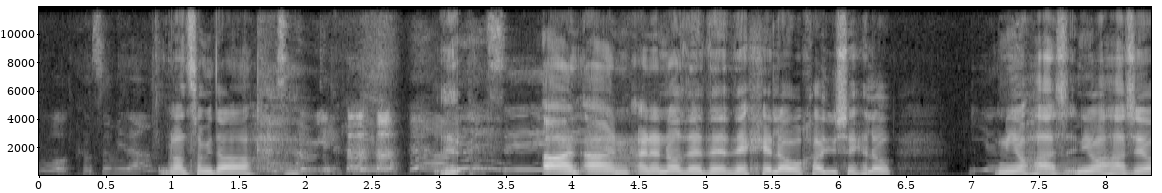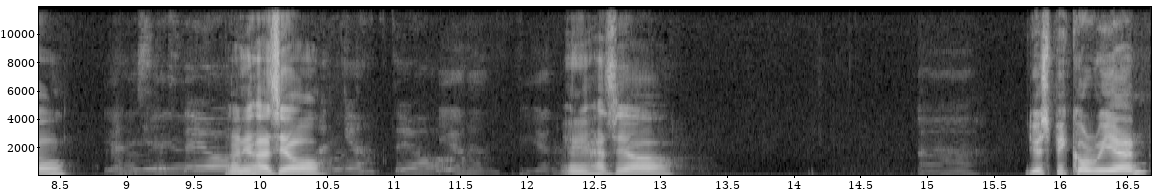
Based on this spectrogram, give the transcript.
Well, 감사합니다. 감사합니다. Uh, you can say. And and and another the, the hello. How do you say hello? 안녕하세요. 안녕하세요. 안녕하세요. 안녕하세요. 안녕하세요. 이해는- 이해는- 안녕하세요. 아, You speak Korean?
